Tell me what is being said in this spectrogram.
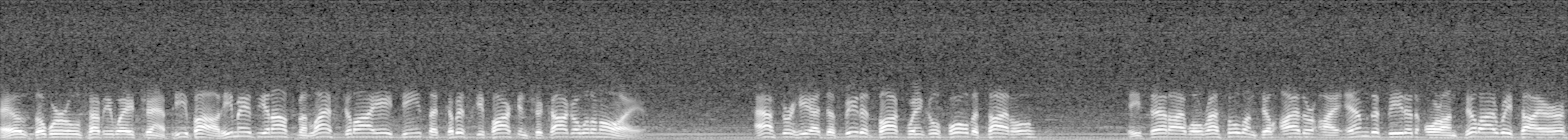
As the world's heavyweight champ. He vowed, he made the announcement last July 18th at Comiskey Park in Chicago, Illinois. After he had defeated Bockwinkel for the title, he said, I will wrestle until either I am defeated or until I retire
